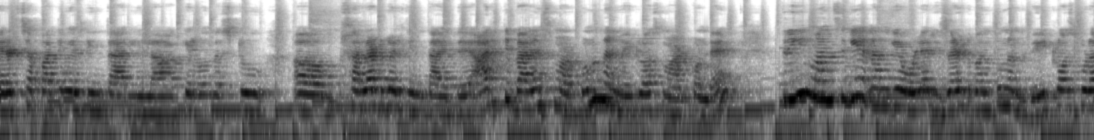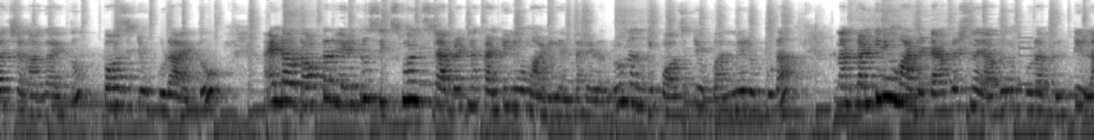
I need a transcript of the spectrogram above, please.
ಎರಡು ಚಪಾತಿಗಳು ತಿಂತಾ ಇರಲಿಲ್ಲ, ಕೆಲವೊಂದಷ್ಟು ಸಲಾಡ್ಗಳು ತಿಂತಾ ಇದ್ದೆ. ಆ ರೀತಿ ಬ್ಯಾಲೆನ್ಸ್ ಮಾಡಿಕೊಂಡು ನಾನು ವೆಯ್ಟ್ ಲಾಸ್ ಮಾಡಿಕೊಂಡೆ. ತ್ರೀ ಮಂತ್ಸ್ಗೆ ನನಗೆ ಒಳ್ಳೆ ರಿಸಲ್ಟ್ ಬಂತು ನನ್ನ ವೆಯ್ಟ್ ಲಾಸ್ ಕೂಡ ಚೆನ್ನಾಗಾಯಿತು ಪಾಸಿಟಿವ್ ಕೂಡ ಆಯಿತು. ಆ್ಯಂಡ್ ಅವ್ರು ಡಾಕ್ಟರ್ ಹೇಳಿದ್ರು ಸಿಕ್ಸ್ ಮಂತ್ಸ್ ಟ್ಯಾಬ್ಲೆಟ್ನ ಕಂಟಿನ್ಯೂ ಮಾಡಿ ಅಂತ ಹೇಳಿದ್ರು. ನನಗೆ ಪಾಸಿಟಿವ್ ಬಂದಮೇಲೂ ಕೂಡ, ನಾನು ಕಂಟಿನ್ಯೂ ಮಾಡಿದೆ ಟ್ಯಾಬ್ಲೆಟ್ಸ್ನ ಯಾವುದನ್ನು ಕೂಡ ಬಿಟ್ಟಿಲ್ಲ.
